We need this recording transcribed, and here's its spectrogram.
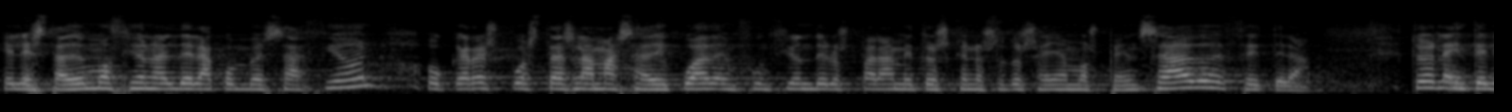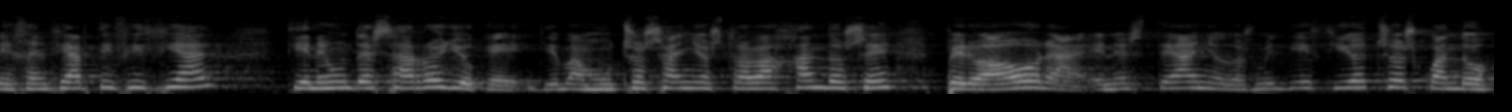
el estado emocional de la conversación o qué respuesta es la más adecuada en función de los parámetros que nosotros hayamos pensado, etcétera. Entonces, la inteligencia artificial tiene un desarrollo que lleva muchos años trabajándose, pero ahora, en este año 2018, es cuando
